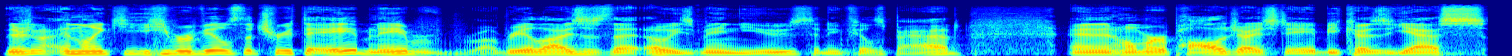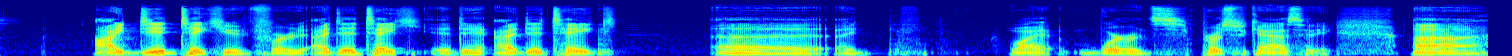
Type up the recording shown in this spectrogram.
There's not and like he, he reveals the truth to Abe, and Abe realizes that oh he's being used and he feels bad, and then Homer apologizes to Abe because yes, I did take you for I did take I did take uh I why words perspicacity. Uh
